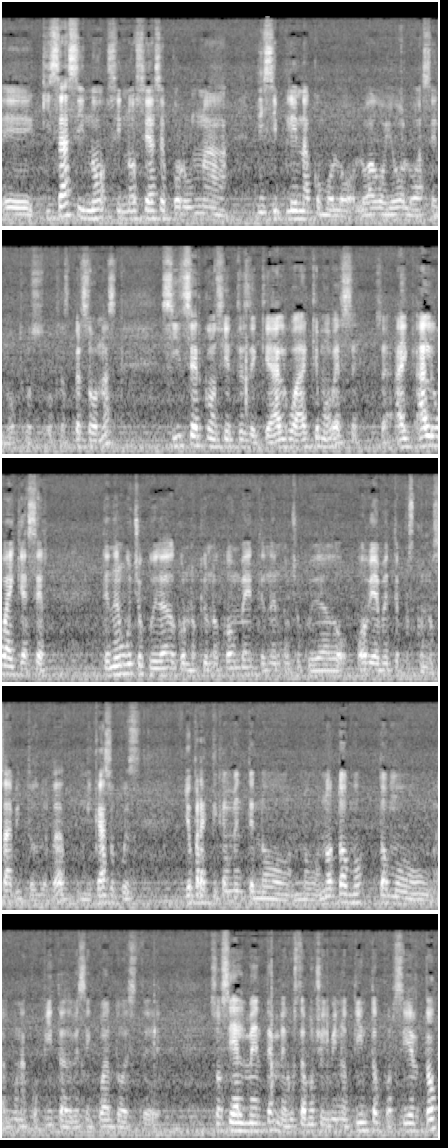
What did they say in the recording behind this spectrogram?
Eh, quizás si no, si no se hace por una disciplina como lo, lo hago yo, lo hacen otros, otras personas, sí ser conscientes de que algo hay que moverse, o sea, hay, algo hay que hacer. Tener mucho cuidado con lo que uno come, tener mucho cuidado, obviamente, pues con los hábitos, ¿verdad? En mi caso, pues yo prácticamente no, no, no tomo, tomo alguna copita de vez en cuando, este, socialmente, me gusta mucho el vino tinto, por cierto,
